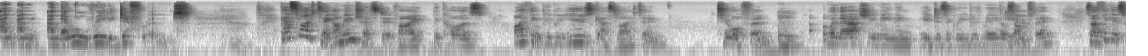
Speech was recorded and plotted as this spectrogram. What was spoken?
and and and they're all really different Yeah. Gaslighting, I'm interested, right? Because I think people use gaslighting too often mm. when they're actually meaning you disagreed with me or Yeah. something. So I think it's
